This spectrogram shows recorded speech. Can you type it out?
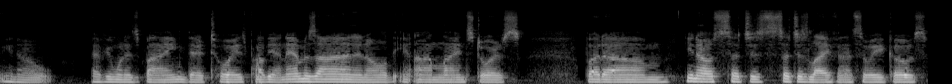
you know, everyone is buying their toys probably on Amazon and all the online stores. But um, you know, such is such is life, and that's the way it goes.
